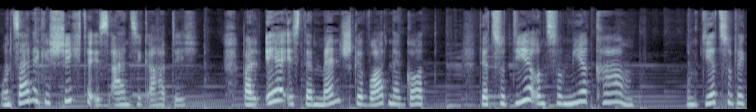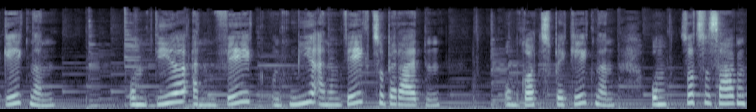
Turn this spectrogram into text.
Und seine Geschichte ist einzigartig, weil er ist der menschgewordene Gott, der zu dir und zu mir kam, um dir zu begegnen, um dir einen Weg und mir einen Weg zu bereiten, um Gott zu begegnen, um sozusagen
